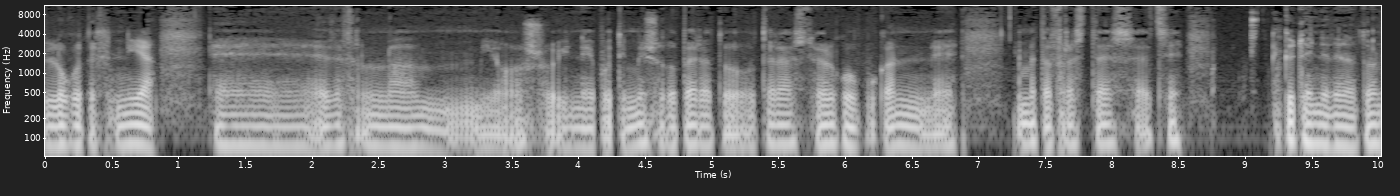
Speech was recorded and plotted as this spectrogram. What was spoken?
λογοτεχνία. Ε, δεν θέλω να μειώσω ή να υποτιμήσω εδώ πέρα το τεράστιο έργο που κάνουν οι μεταφραστές έτσι και ότι είναι δυνατόν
